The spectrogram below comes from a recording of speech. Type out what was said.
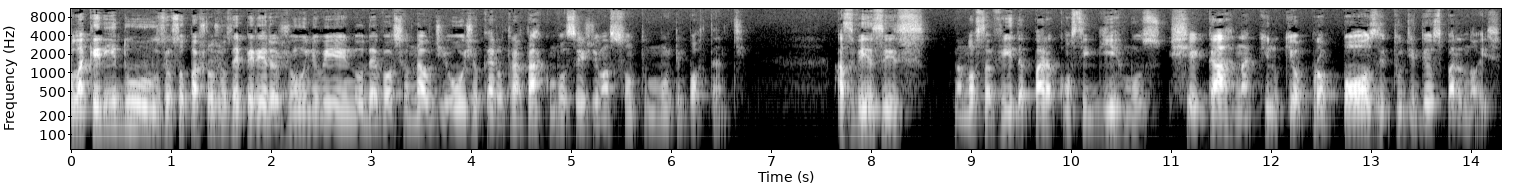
Olá, queridos. Eu sou o pastor José Pereira Júnior e no devocional de hoje eu quero tratar com vocês de um assunto muito importante. Às vezes, na nossa vida, para conseguirmos chegar naquilo que é o propósito de Deus para nós,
